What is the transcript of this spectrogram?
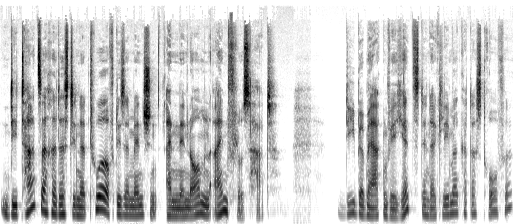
Die Tatsache, dass die Natur auf diese Menschen einen enormen Einfluss hat, die bemerken wir jetzt in der Klimakatastrophe.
